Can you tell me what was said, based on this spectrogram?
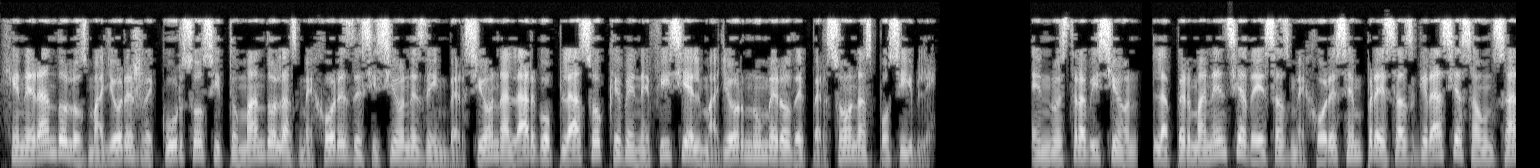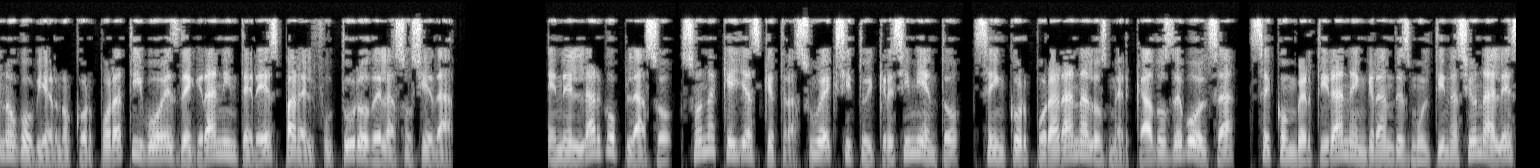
generando los mayores recursos y tomando las mejores decisiones de inversión a largo plazo que beneficie el mayor número de personas posible. En nuestra visión, la permanencia de esas mejores empresas gracias a un sano gobierno corporativo es de gran interés para el futuro de la sociedad. En el largo plazo, son aquellas que tras su éxito y crecimiento, se incorporarán a los mercados de bolsa, se convertirán en grandes multinacionales,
